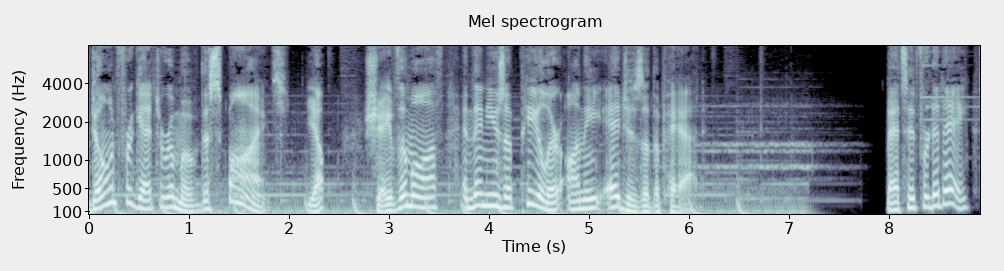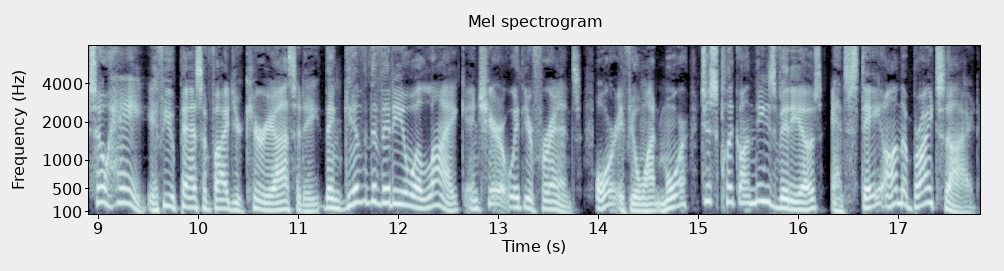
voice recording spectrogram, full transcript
don't forget to remove the spines. Yep, shave them off and then use a peeler on the edges of the pad. That's it for today. So hey, if you pacified your curiosity, then give the video a like and share it with your friends. Or if you want more, just click on these videos and stay on the bright side.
